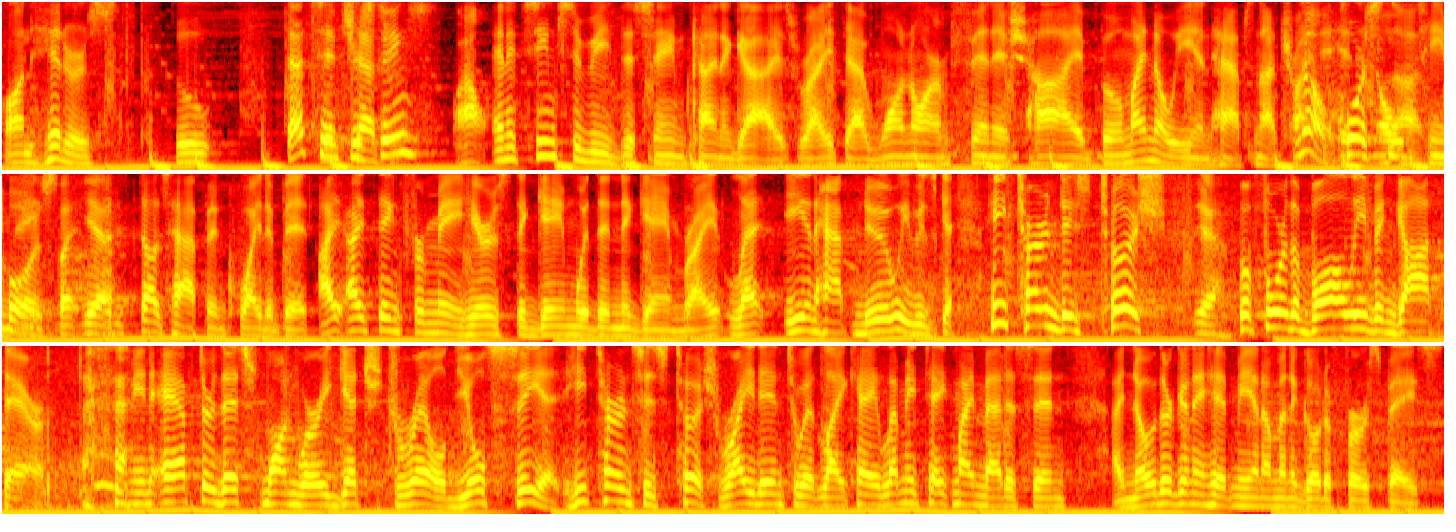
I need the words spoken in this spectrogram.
on hitters who That's interesting. Wow. And it seems to be the same kind of guys, right? That one arm finish, high, boom. I know Ian Happ's not trying No, to hit course an old not, of teammate, course but, not. yeah, it does happen quite a bit. I, I think for me, here's the game within the game, right? Let Ian Happ knew he was. Get, he turned his tush Yeah. before the ball even got there. I mean, after this one where he gets drilled, you'll see it. He turns his tush right into it, like, hey, let me take my medicine. I know they're going to hit me, and I'm going to go to first base.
